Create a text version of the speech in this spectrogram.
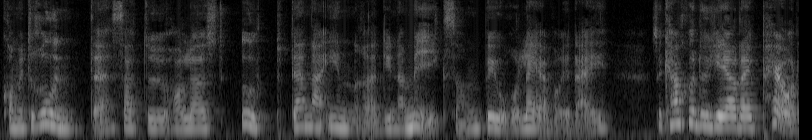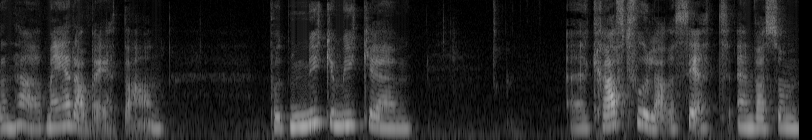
kommit runt det så att du har löst upp denna inre dynamik som bor och lever i dig, så kanske du ger dig på den här medarbetaren på ett mycket, mycket eh, kraftfullare sätt än vad som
